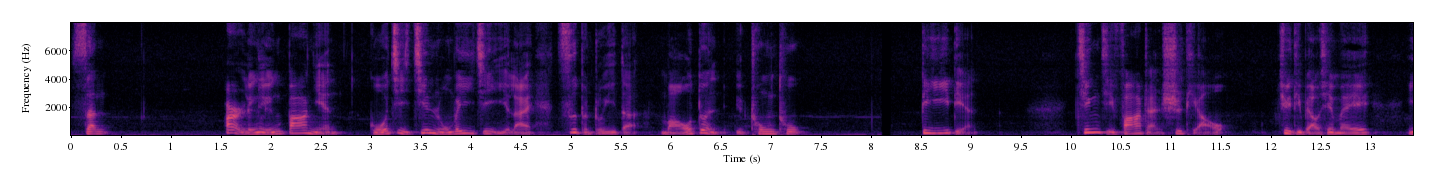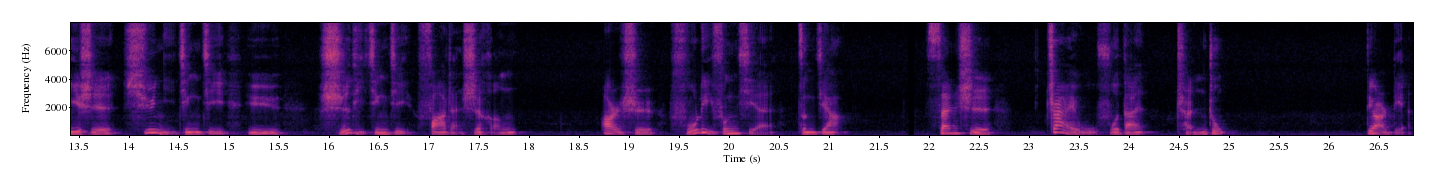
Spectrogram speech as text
三，二零零八年国际金融危机以来，资本主义的。矛盾与冲突。第一点，经济发展失调，具体表现为：一是虚拟经济与实体经济发展失衡；二是福利风险增加；三是债务负担沉重。第二点，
